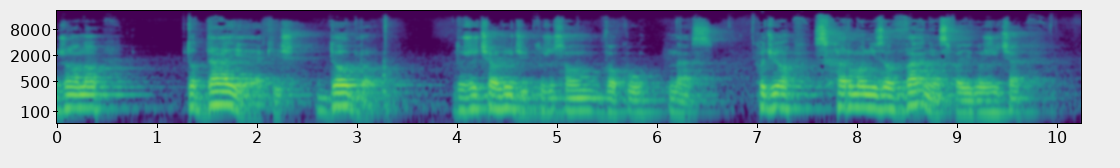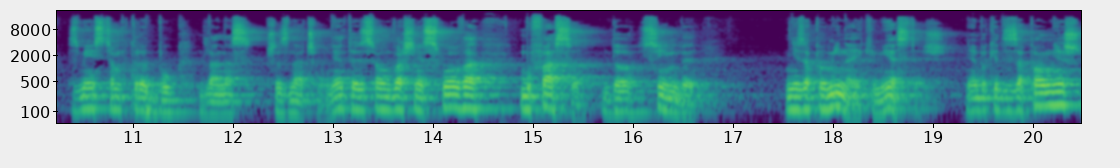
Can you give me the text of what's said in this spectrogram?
że ono dodaje jakieś dobro do życia ludzi, którzy są wokół nas. Chodzi o zharmonizowanie swojego życia z miejscem, które Bóg dla nas przeznaczył. Nie? To są właśnie słowa Mufasy do Simby. Nie zapominaj, kim jesteś, nie? bo kiedy zapomniesz,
